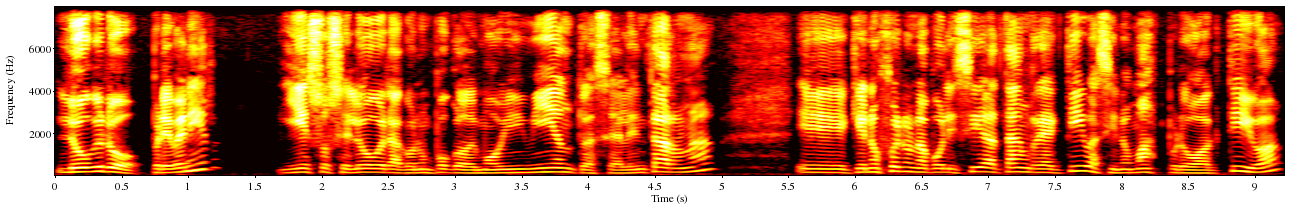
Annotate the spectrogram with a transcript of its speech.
Logró prevenir, y eso se logra con un poco de movimiento hacia la interna, eh, que no fuera una policía tan reactiva, sino más proactiva.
